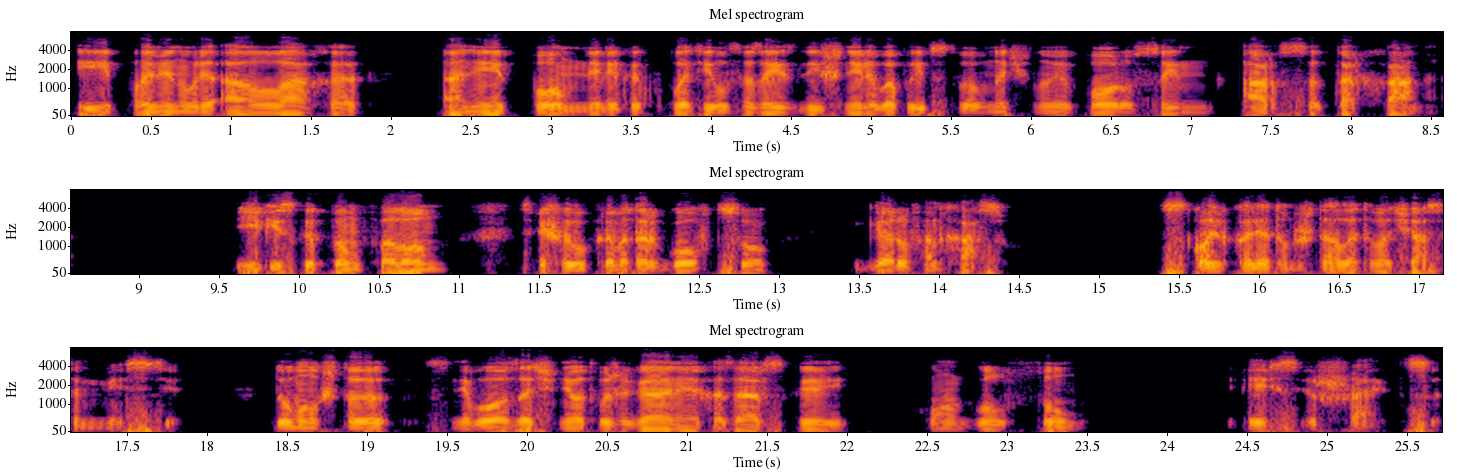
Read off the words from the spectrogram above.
и помянули Аллаха. Они помнили, как уплатился за излишнее любопытство в ночную пору сын Арса Тархана. Епископ Памфалон спешил к работорговцу Геру Фанхасу. Сколько лет он ждал этого часа вместе. Думал, что с него зачнет выжигание хазарской Кунгулсум. Теперь свершается.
